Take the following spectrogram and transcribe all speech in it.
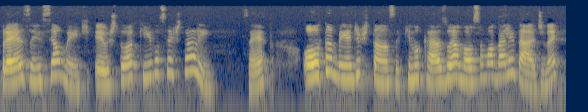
presencialmente. Eu estou aqui, você está ali, certo? Ou também a distância, que no caso é a nossa modalidade, né?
